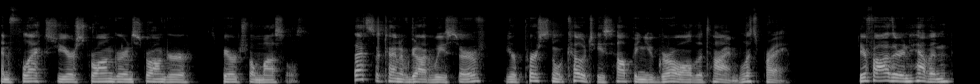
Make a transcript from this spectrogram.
and flex your stronger and stronger spiritual muscles. That's the kind of God we serve. Your personal coach, He's helping you grow all the time. Let's pray. Dear Father in heaven,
